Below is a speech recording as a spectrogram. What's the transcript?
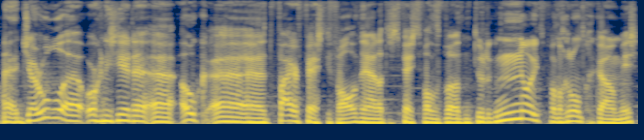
eh Ja Rule, eh, organiseerde eh, ook het Fire Festival. Nou ja, dat is het festival wat natuurlijk nooit van de grond gekomen is.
